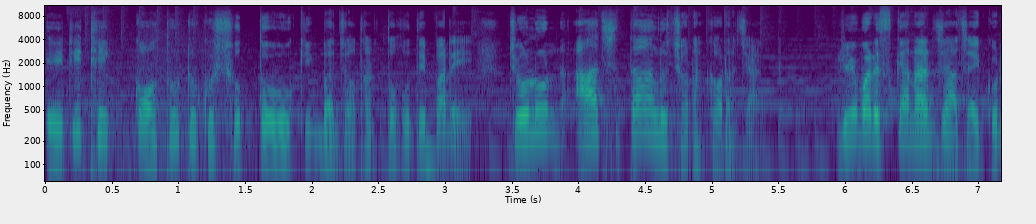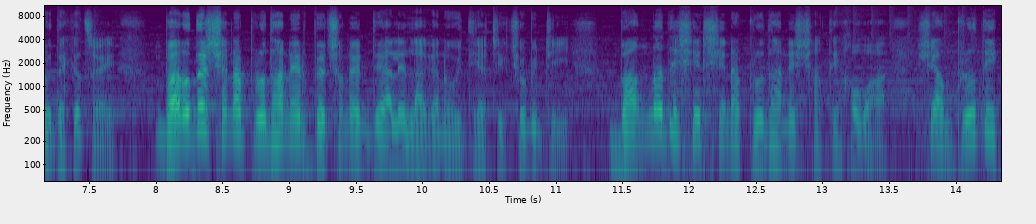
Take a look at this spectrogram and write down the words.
এটি ঠিক কতটুকু সত্য কিংবা যথার্থ হতে পারে, চলুন আজ তা আলোচনা করা যাক। রিউমার স্ক্যানার যাচাই করে দেখেছে, ভারতের সেনা প্রধানের পেছনের দেয়ালে লাগানো ঐতিহাসিক ছবিটি। বাংলাদেশের সেনা প্রধানের সাথে হওয়া সাম্প্রতিক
